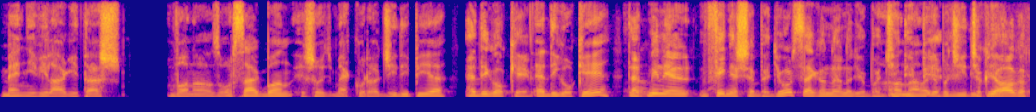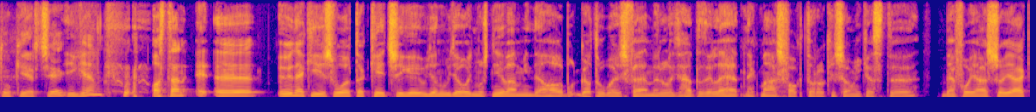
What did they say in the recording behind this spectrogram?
mennyi világítás van az országban, és hogy mekkora a GDP-je. Eddig oké. Okay. Eddig oké, okay, Tehát minél fényesebb egy ország, annál nagyobb a GDP. Annál nagyobb a GDP. Csak hogy a hallgatók értsék. igen. Aztán ő neki is voltak kétségei, ugyanúgy, ahogy most nyilván minden hallgatóban is felmerül, hogy hát azért lehetnek más faktorok is, amik ezt befolyásolják,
